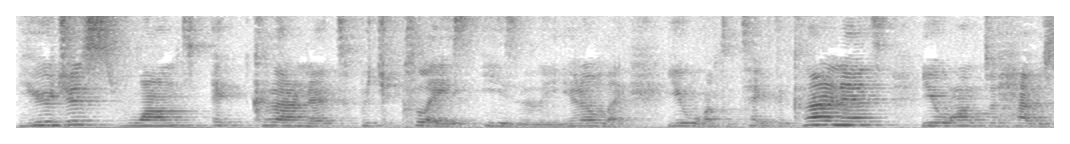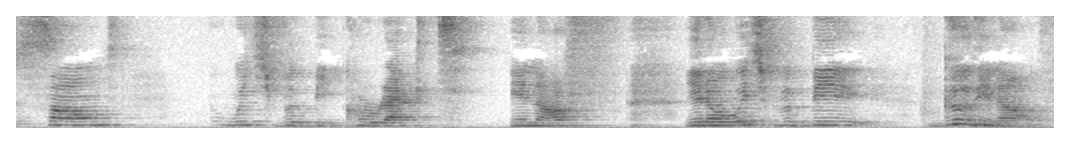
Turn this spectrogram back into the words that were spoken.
you just want a clarinet which plays easily, you know, like you want to take the clarinet, you want to have a sound which would be correct enough, you know, which would be good enough.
